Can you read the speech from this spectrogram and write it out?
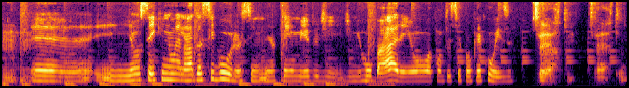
Uhum. É, e eu sei que não é nada seguro, assim, né? Eu tenho medo de, de me roubarem ou acontecer qualquer coisa. Certo, certo.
